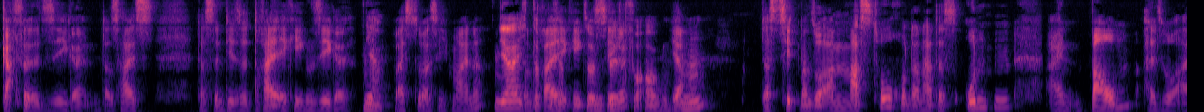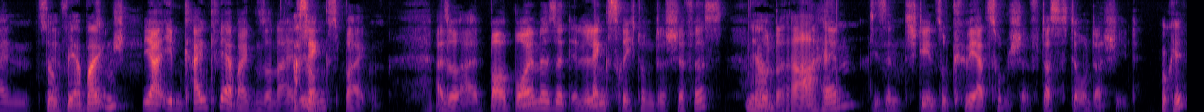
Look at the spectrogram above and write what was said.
Gaffelsegeln. Das heißt, das sind diese dreieckigen Segel. Ja. Weißt du, was ich meine? Ja, ich so glaube, ich so ein Segel. Bild vor Augen. Ja. Mhm. Das zieht man so am Mast hoch und dann hat es unten ein Baum, also ein so ein Querbalken. So ein, ja, eben kein Querbalken, sondern ein so. Längsbalken. Also äh, Bäume sind in Längsrichtung des Schiffes ja. und Rahen, die sind, stehen so quer zum Schiff. Das ist der Unterschied. Okay.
